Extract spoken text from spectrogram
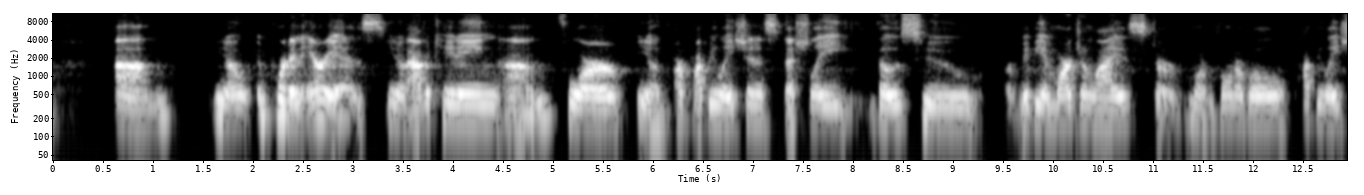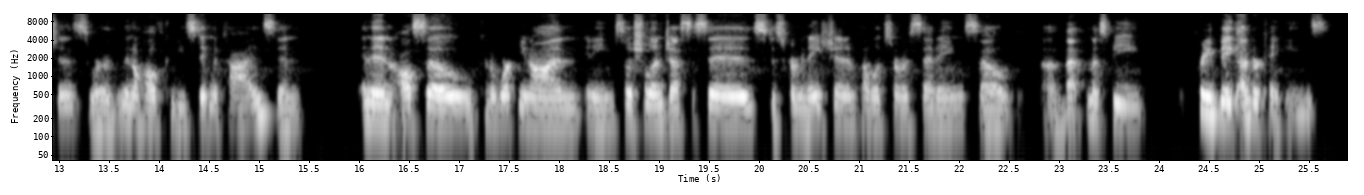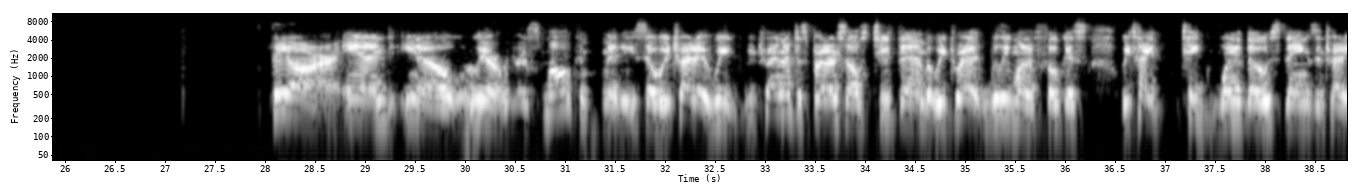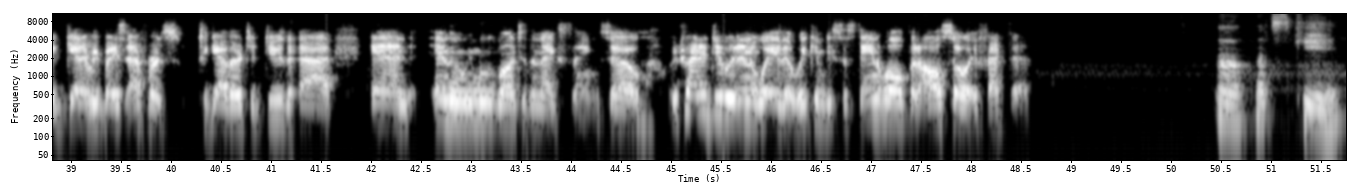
um, you know, important areas, you know, advocating um, for, you know, our population, especially those who or maybe in marginalized or more vulnerable populations where mental health can be stigmatized and and then also kind of working on any social injustices discrimination in public service settings. So uh, that must be pretty big undertakings they are, and you know, we're we're a small committee, so we try to we we try not to spread ourselves too thin, but we try really want to focus. We take take one of those things and try to get everybody's efforts together to do that, and and then we move on to the next thing. So we try to do it in a way that we can be sustainable, but also effective. Uh, that's key.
